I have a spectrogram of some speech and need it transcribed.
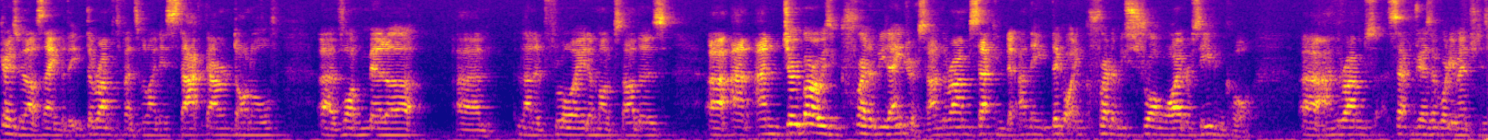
it goes without saying, but the, the Rams' defensive line is stacked. Aaron Donald, uh, Von Miller, um, Leonard Floyd, amongst others. Uh, and, and Joe Burrow is incredibly dangerous, and the Rams second, and they they got an incredibly strong wide receiving corps, uh, and the Rams secondary, as I've already mentioned,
